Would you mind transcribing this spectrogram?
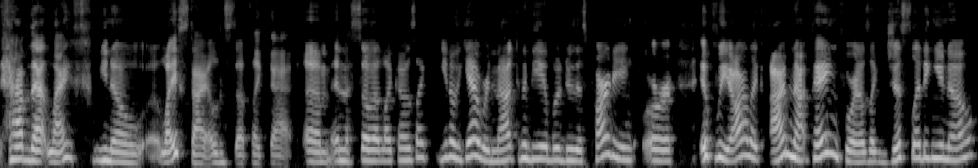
have that life, you know, lifestyle and stuff like that. Um and so like I was like, you know, yeah, we're not going to be able to do this partying or if we are like I'm not paying for it. I was like just letting you know,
